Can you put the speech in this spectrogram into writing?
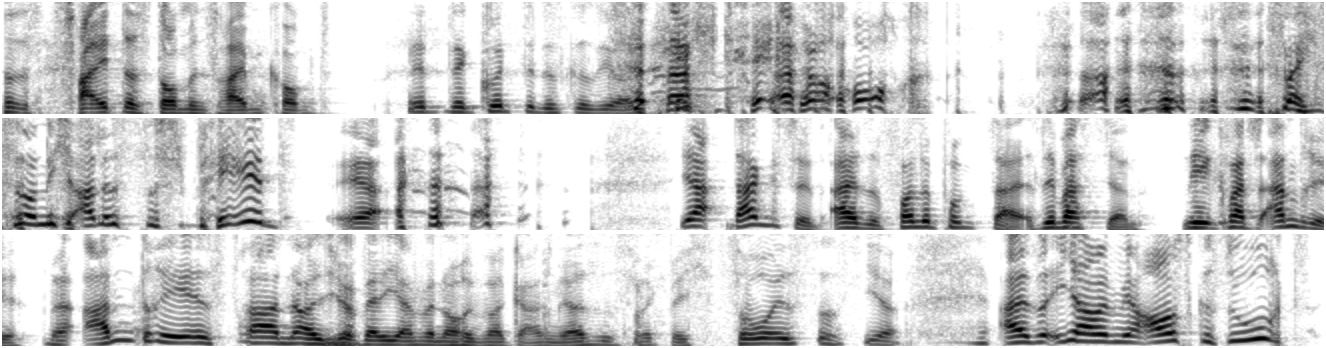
Es ist Zeit, dass Dom ins Heim kommt. Eine kurze Diskussion. Ich denke auch. Vielleicht ist noch nicht alles zu spät. ja. ja, Dankeschön. Also, volle Punktzahl. Sebastian. Nee, Quatsch, André. Der André ist dran. Also hier werde ich einfach noch übergangen. Das ist wirklich, so ist das hier. Also ich habe mir ausgesucht,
